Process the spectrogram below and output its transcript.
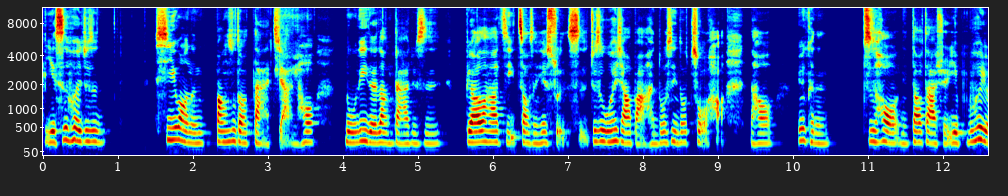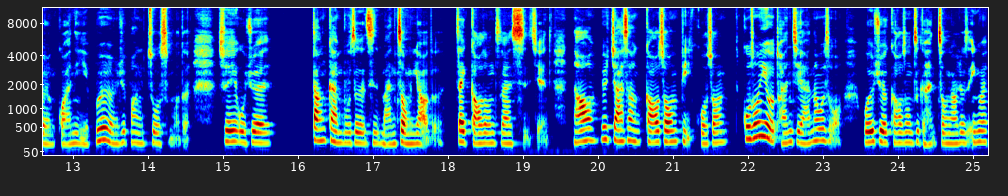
也是会就是。希望能帮助到大家，然后努力的让大家就是不要让他自己造成一些损失。就是我会想要把很多事情都做好，然后因为可能之后你到大学也不会有人管你，也不会有人去帮你做什么的，所以我觉得当干部这个是蛮重要的，在高中这段时间，然后又加上高中比国中，国中也有团结啊，那为什么我就觉得高中这个很重要？就是因为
